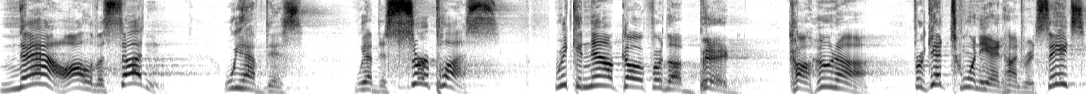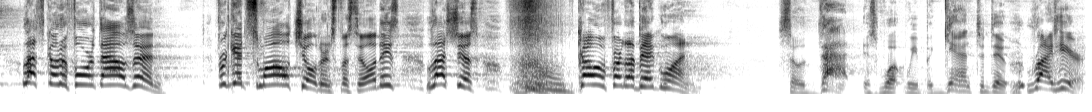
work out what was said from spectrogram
Now, all of a sudden, we have this, we have this surplus. We can now go for the big kahuna. Forget 2,800 seats. Let's go to 4,000. Forget small children's facilities. Let's just Go for the big one. So that is what we began to do right here.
